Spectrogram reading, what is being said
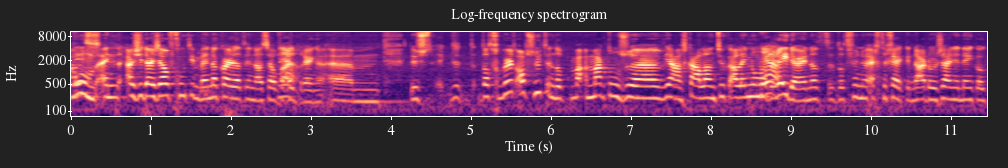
Daarom. is. En als je daar zelf goed in bent, dan kan je dat inderdaad zelf Ja. uitbrengen. Ehm, dus dat gebeurt absoluut. En dat ma- maakt onze eh, ja, scala natuurlijk alleen nog maar Ja. breder. En dat, dat vinden we echt te gek. En daardoor zijn er denk ik ook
